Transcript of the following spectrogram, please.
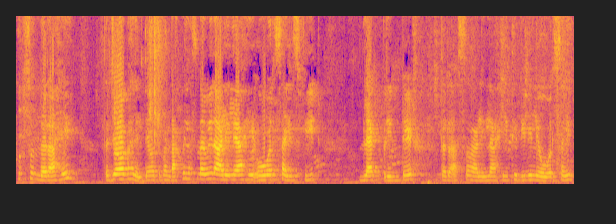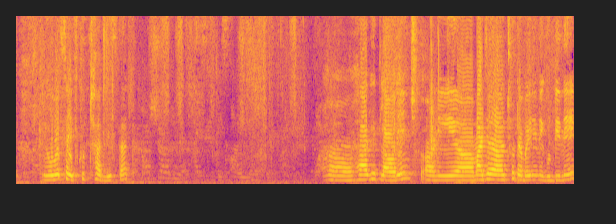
खूप सुंदर आहे. तर जेव्हा घालेल तेव्हा तुम्हाला दाखवेल. असं नवीन आलेले आहे over size fit black printed तर असं आलेलं आहे. इथे दिलेले ओव्हर साईज ओव्हर साईज खूप छान दिसतात. हा घेतला ऑरेंज आणि माझ्या छोट्या बहिणीने गुड्डीने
